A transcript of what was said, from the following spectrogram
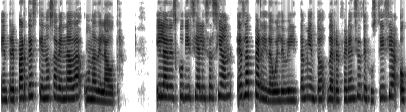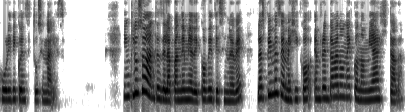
entre partes que no saben nada una de la otra. Y la desjudicialización es la pérdida o el debilitamiento de referencias de justicia o jurídico institucionales. Incluso antes de la pandemia de COVID-19, las pymes de México enfrentaban una economía agitada.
